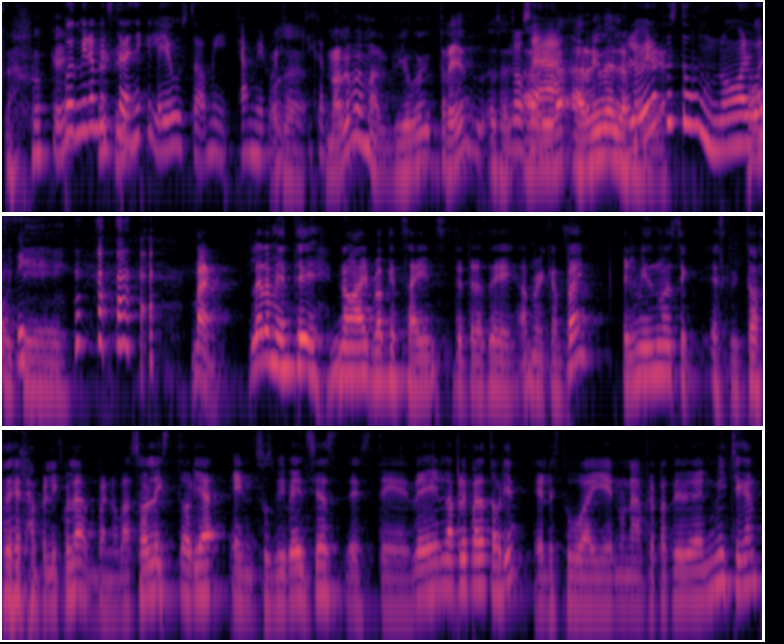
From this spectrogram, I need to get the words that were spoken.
pues mira, me extraña que le haya gustado a mi, a mi Roger. No le fue mal, dio 3, o sea, arriba, de la Le hubiera puesto uno o algo así. bueno, claramente no hay rocket science detrás de American Pie. El mismo escritor de la película, bueno, basó la historia en sus vivencias este, de la preparatoria. Él estuvo ahí en una preparatoria en Michigan,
